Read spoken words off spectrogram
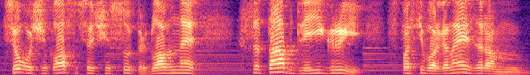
Все очень классно, все очень супер. Главное, сетап для игры. Спасибо органайзерам.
